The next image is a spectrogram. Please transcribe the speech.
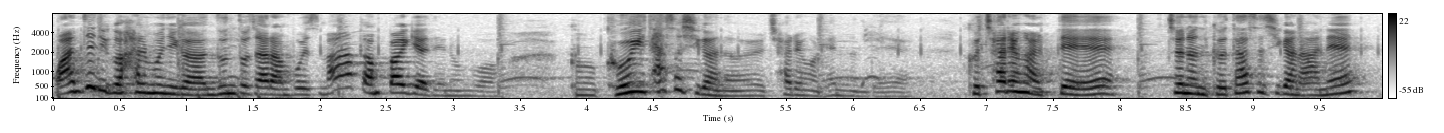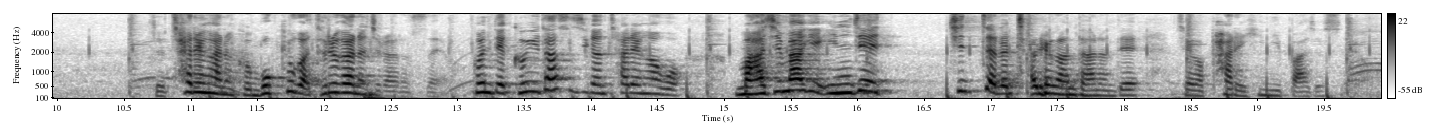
완전히 그 할머니가 눈도 잘 안 보여서 막 깜빡이야 되는 거 그 거의 다섯 시간을 촬영을 했는데 그 촬영할 때 저는 그 다섯 시간 안에 저 촬영하는 그 목표가 들어가는 줄 알았어요. 근데 거의 다섯 시간 촬영하고 마지막에 이제 진짜를 촬영한다는데 제가 팔에 힘이 빠졌어요.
